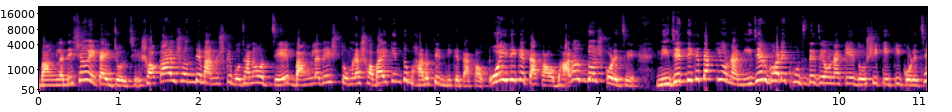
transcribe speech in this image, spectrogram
বাংলাদেশেও এটাই চলছে। সকাল সন্ধে মানুষকে বোঝানো হচ্ছে, বাংলাদেশ তোমরা সবাই কিন্তু ভারতের দিকে তাকাও, ওই দিকে তাকাও, ভারত দোষ করেছে। নিজের দিকে তাকিও না, নিজের ঘরে খুঁজতে যেও না কে দোষী, কে কি করেছে,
